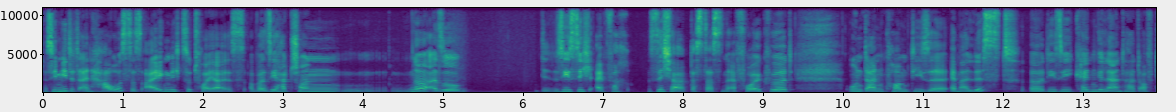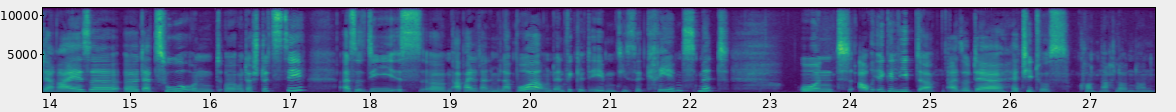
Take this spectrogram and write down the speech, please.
Sie mietet ein Haus, das eigentlich zu teuer ist, aber sie hat schon, ne, also sie ist sich einfach sicher, dass das ein Erfolg wird. Und dann kommt diese Emma List, äh, die sie kennengelernt hat auf der Reise äh, dazu und äh, unterstützt sie. Also sie ist, ähm, arbeitet dann im Labor und entwickelt eben diese Cremes mit. Und auch ihr Geliebter, also der Herr Titus, kommt nach London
